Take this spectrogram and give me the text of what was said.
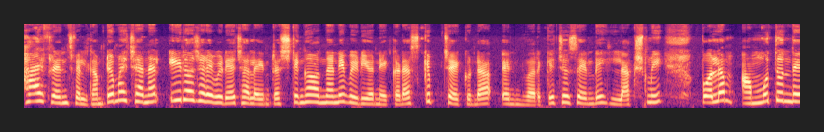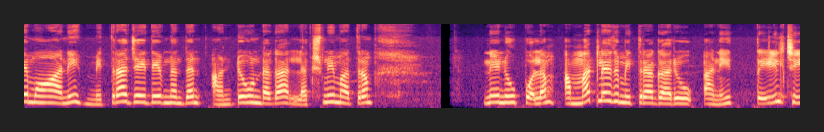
Hi friends welcome to my channel ఈ రోజు వీడియో చాలా ఇంట్రెస్టింగ్గా ఉందండి. వీడియోని ఎక్కడ స్కిప్ చేయకుండా ఎండ్ వరకే చూసేయండి. లక్ష్మి పొలం అమ్ముతుందేమో అని మిత్రా జయదేవ్ నందన్ అంటూ ఉండగా లక్ష్మి మాత్రం నేను పొలం అమ్మట్లేదు మిత్రా గారు అని తేల్చి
